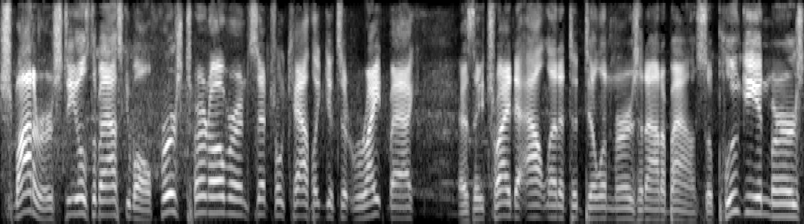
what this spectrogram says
Schmaderer steals the basketball. First turnover, and Central Catholic gets it right back as they tried to outlet it to Dylan Mers and out of bounds. So Plugi and Mers,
